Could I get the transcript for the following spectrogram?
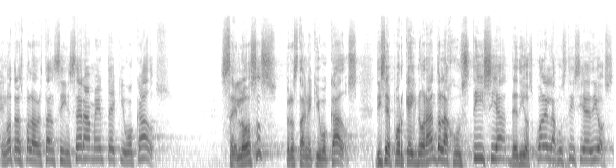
en otras palabras, están sinceramente equivocados. Celosos, pero están equivocados. Dice, porque ignorando la justicia de Dios. ¿Cuál es la justicia de Dios?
